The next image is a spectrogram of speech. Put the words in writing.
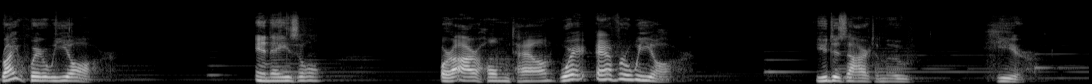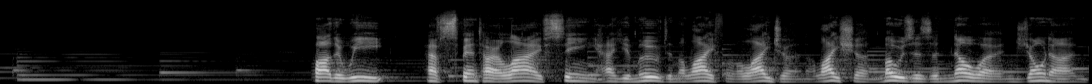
right where we are, in Azle or our hometown, wherever we are. You desire to move here. Father, we have spent our lives seeing how you moved in the life of Elijah and Elisha and Moses and Noah and Jonah and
